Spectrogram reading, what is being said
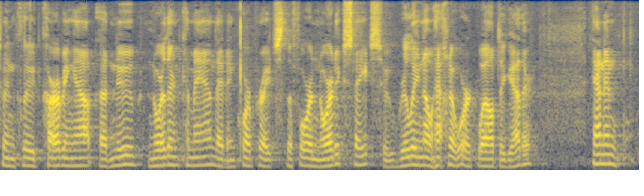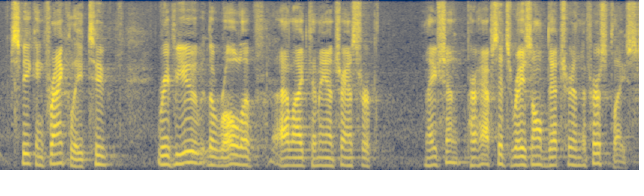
to include carving out a new Northern Command that incorporates the four Nordic states who really know how to work well together. And in speaking frankly, to review the role of Allied Command Transformation, perhaps it's raison d'etre in the first place.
